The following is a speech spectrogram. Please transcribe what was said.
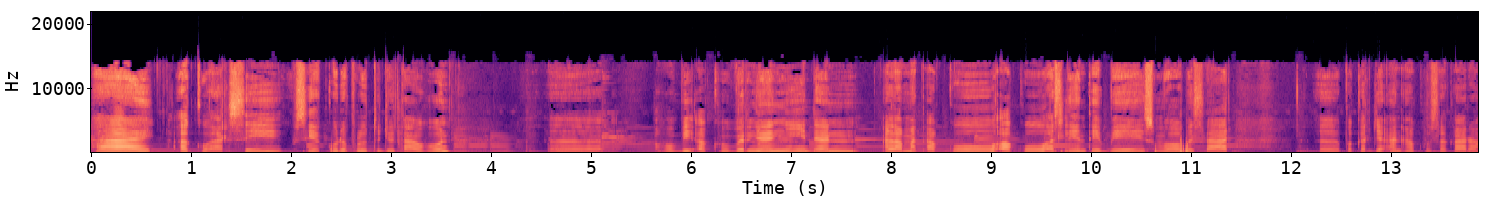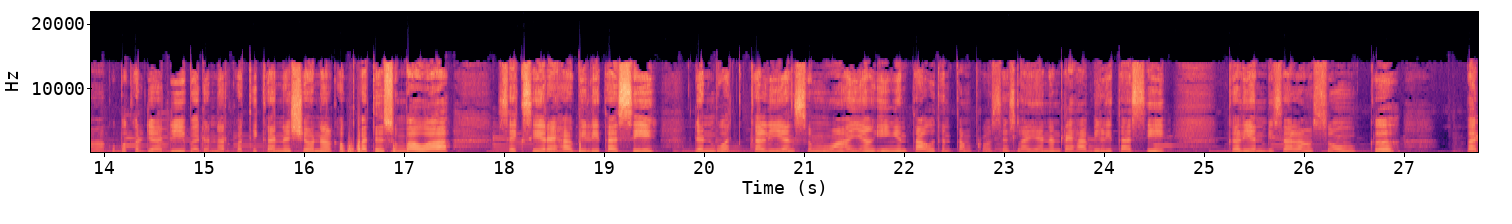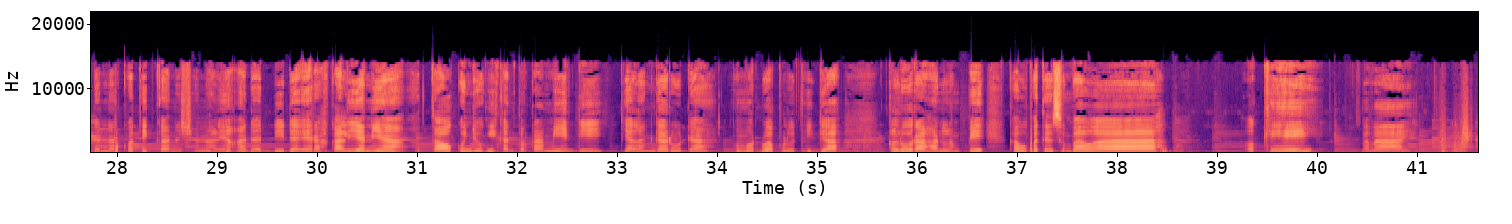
Hai, aku Arsi, usiaku 27 tahun. Uh, Hobi aku bernyanyi dan alamat aku, aku asli NTB, Sumbawa Besar. Uh, Pekerjaan aku sekarang, aku bekerja di Badan Narkotika Nasional Kabupaten Sumbawa Seksi Rehabilitasi. Dan buat kalian semua yang ingin tahu tentang proses layanan rehabilitasi Kalian bisa langsung ke Badan Narkotika Nasional yang ada di daerah kalian ya atau kunjungi kantor kami di Jalan Garuda nomor 23 Kelurahan Lempe Kabupaten Sumbawa. Oke. Okay? Bye bye.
